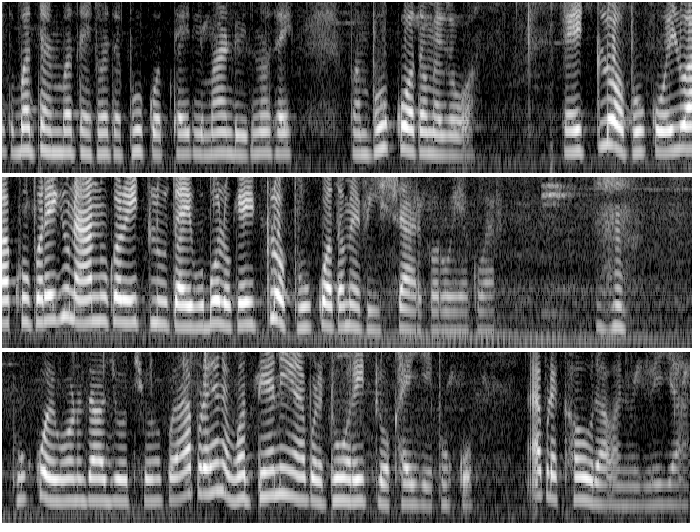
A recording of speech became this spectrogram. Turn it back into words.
એ તો બધાને બધાય વધારે ભૂકો જ થાય, એટલી માંડવી જ ન થાય. પણ ભૂકો તમે જુઓ. એટલો ભૂકો એટલું આખું ભરાઈ ગયું ને, આનું કરે, એટલું તો આવ્યું. બોલો કે એટલો ભૂકો તમે વિચાર કરો એકવાર. ભૂકો વણદાજો થયો. પણ આપણે છે ને, વધે નહીં, આપણે ઢોર એટલો ખાઈ જાય ભૂકો. આપણે ખવડાવવાનું જોઈએ આમ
